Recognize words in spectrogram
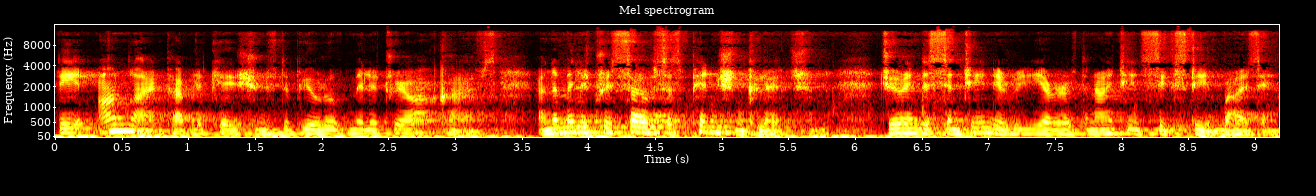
The online publication of the Bureau of Military Archives and the Military Services Pension Collection during the centenary year of the 1916 Rising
